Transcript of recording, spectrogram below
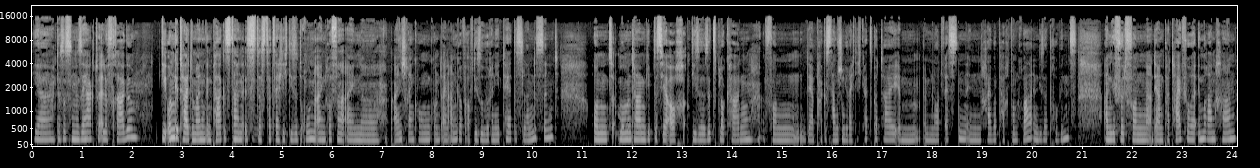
Ja, das ist eine sehr aktuelle Frage. Die ungeteilte Meinung in Pakistan ist, dass tatsächlich diese Drohneneingriffe eine Einschränkung und ein Angriff auf die Souveränität des Landes sind Und momentan gibt es ja auch diese Sitzblockaden von der pakistanischen Gerechtigkeitspartei im, im Nordwesten in Khyber Pakhtunkhwa in dieser Provinz, angeführt von deren Parteiführer Imran Khan,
